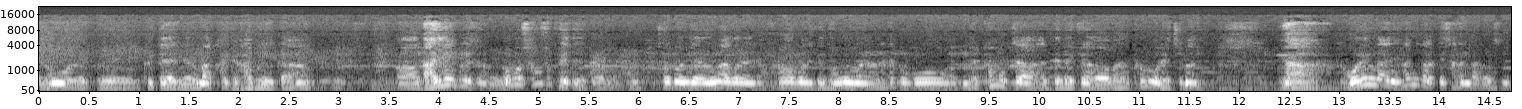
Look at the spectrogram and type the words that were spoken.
이런 걸그 그때 이제 음악 할 때 가보니까 어, 나이에 비해서는 너무 성숙해야 되더라고요. 저도 이제 음악을 여러 번 이렇게 녹음을 해보고 이제 편곡자한테 맡겨가서 편곡을 했지만 야 어린 나이에 현이가 그렇게 잘한다는 것은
